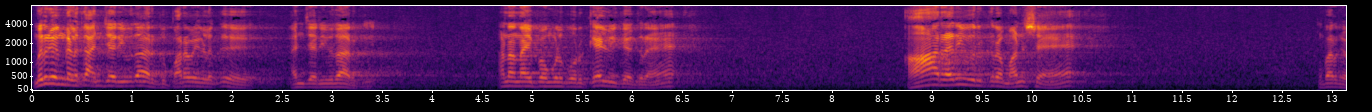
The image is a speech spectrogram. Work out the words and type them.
மிருகங்களுக்கு அஞ்சு அறிவு தான் இருக்குது பறவைகளுக்கு அஞ்சறிவு தான் இருக்குது ஆனால் நான் இப்போ உங்களுக்கு ஒரு கேள்வி கேட்குறேன் ஆறு அறிவு இருக்கிற மனுஷன் பாருங்க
